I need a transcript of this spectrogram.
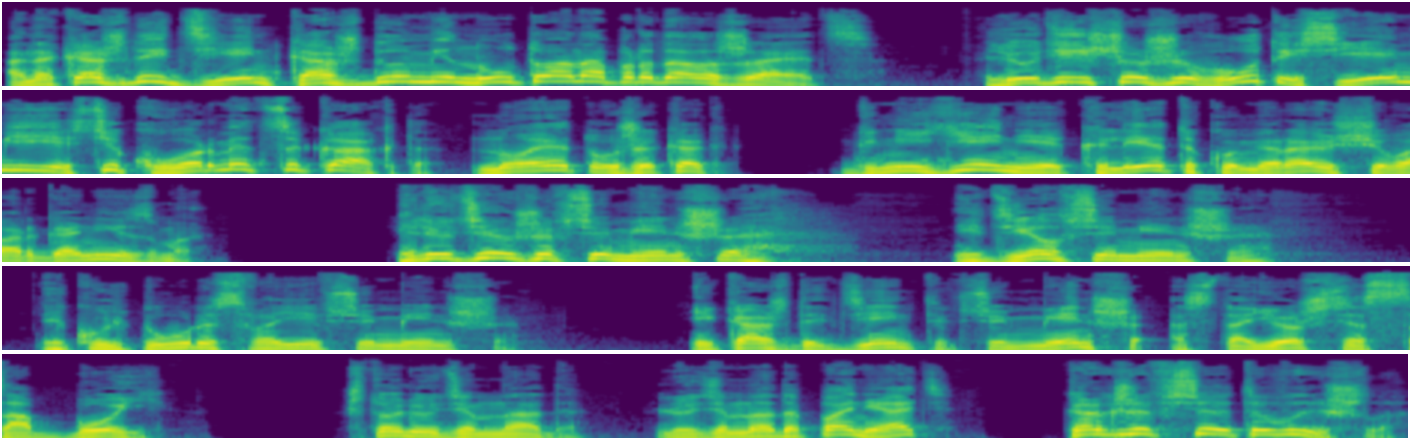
Она каждый день, каждую минуту она продолжается. Люди еще живут, и семьи есть, и кормятся как-то. Но это уже как гниение клеток умирающего организма. И людей уже все меньше, и дел все меньше, и культуры своей все меньше. И каждый день ты все меньше остаешься собой. Что людям надо? Людям надо понять, как же все это вышло?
